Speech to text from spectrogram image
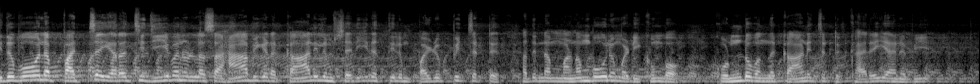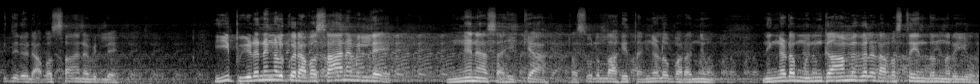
ഇതുപോലെ പച്ച ഇറച്ചി ജീവനുള്ള സഹാബിയുടെ കാലിലും ശരീരത്തിലും പഴുപ്പിച്ചിട്ട് അതിന്റെ മണം പോലും അടിക്കുമ്പോൾ കൊണ്ടുവന്ന് കാണിച്ചിട്ട് കരയാനബി ഇതിനൊരു അവസാനമില്ലേ ഈ പീഡനങ്ങൾക്കൊരു അവസാനമില്ലേ ഇങ്ങനെ സഹിക്കുക റസൂലുള്ളാഹി തങ്ങൾ പറഞ്ഞു നിങ്ങളുടെ മുൻഗാമികളുടെ അവസ്ഥ എന്തെന്നറിയോ?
